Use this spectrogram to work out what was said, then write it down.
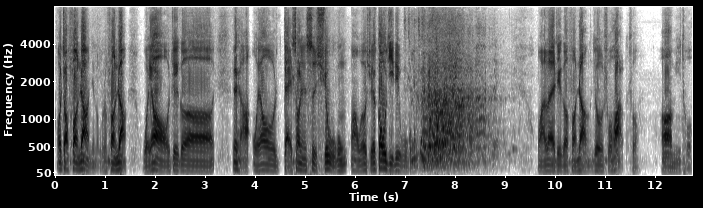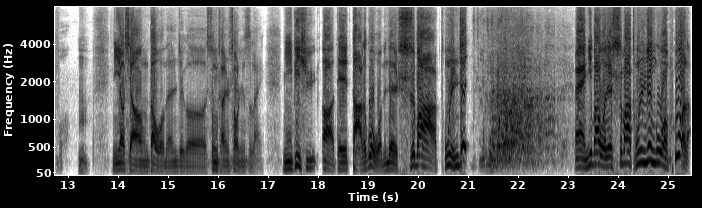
我找方丈去了。我说方丈，我要这个那啥，我要在少林寺学武功啊，我要学高级的武功。完了，这个方丈就说话了，说：“阿弥陀佛，嗯，你要想到我们这个嵩山少林寺来，你必须啊得打得过我们的十八铜人阵。哎，你把我的十八铜人阵给我破了，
